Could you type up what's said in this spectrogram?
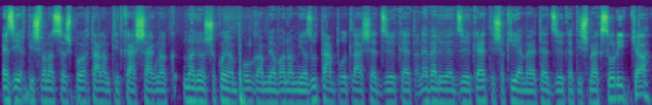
ezért is van az, hogy a sportállamtitkárságnak nagyon sok olyan programja van, ami az utánpótlás edzőket, a nevelőedzőket és a kiemelt edzőket is megszólítja.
